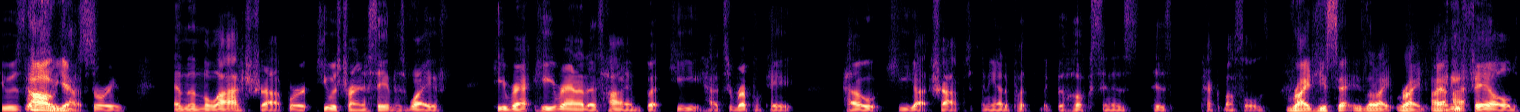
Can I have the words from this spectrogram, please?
He was like Oh, yes. stories. And then the last trap where he was trying to save his wife, he ran he ran out of time, but he had to replicate how he got trapped and he had to put like the hooks in his his pec muscles right he said right right I, and he I- failed.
